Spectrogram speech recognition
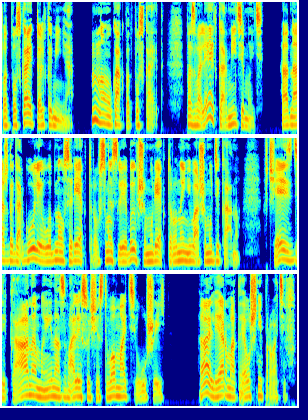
Подпускает только меня. Ну, как подпускает? Позволяет кормить и мыть. Однажды Гаргулий улыбнулся ректору, в смысле бывшему ректору, ныне вашему декану. В честь декана мы назвали существо Матюшей. А Лер Матеуш не против.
